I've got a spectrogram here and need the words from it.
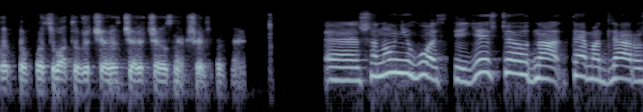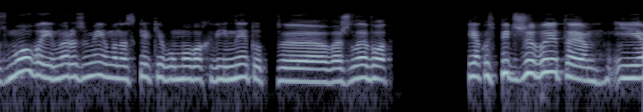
Це працювати вже через через через них, через партнерів. Е, Шановні гості, є ще одна тема для розмови, і ми розуміємо, наскільки в умовах війни тут е, важливо якось підживити і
